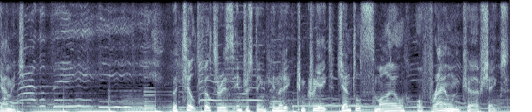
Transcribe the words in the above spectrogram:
damage. The tilt filter is interesting in that it can create gentle smile or frown curve shapes,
